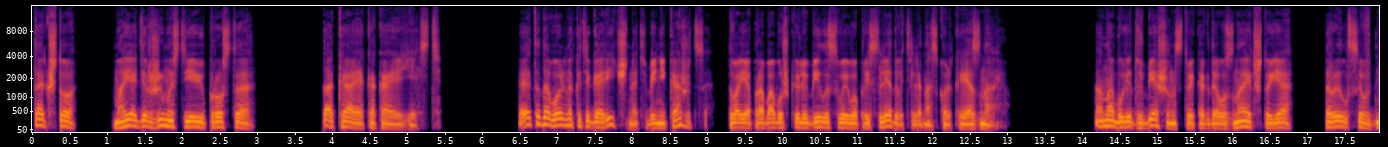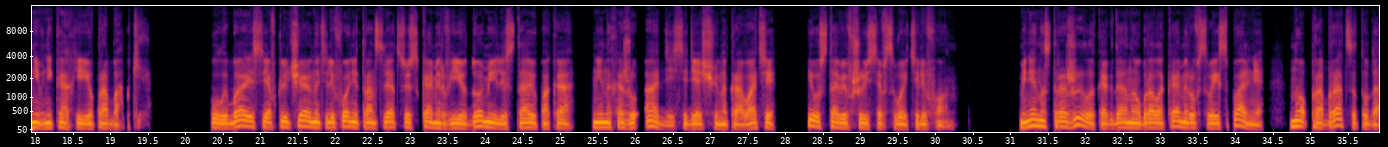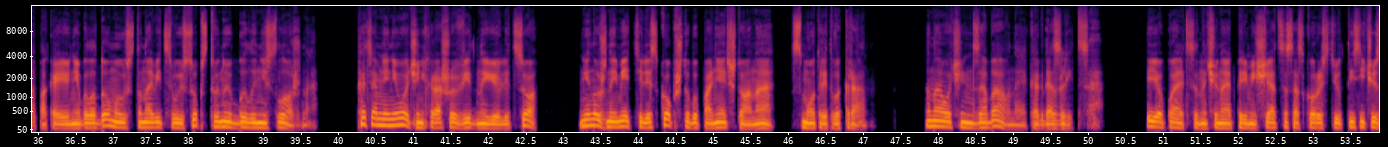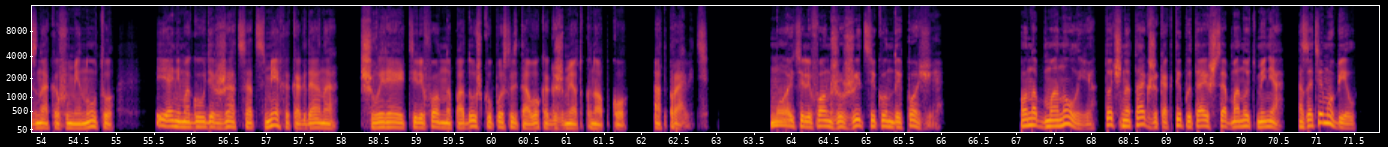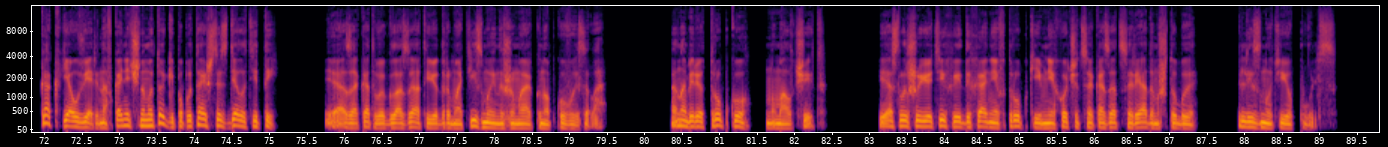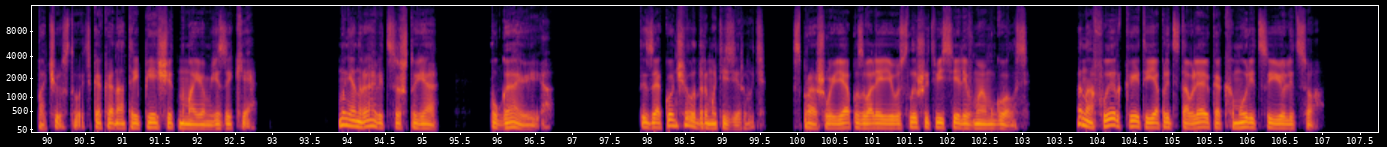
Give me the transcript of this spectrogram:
Так что моя одержимость ею просто такая, какая есть. Это довольно категорично, тебе не кажется? Твоя прабабушка любила своего преследователя, насколько я знаю. Она будет в бешенстве, когда узнает, что я рылся в дневниках ее прабабки. Улыбаясь, я включаю на телефоне трансляцию с камер в ее доме и листаю, пока не нахожу Адди, сидящую на кровати и уставившуюся в свой телефон. Меня насторожило, когда она убрала камеру в своей спальне, но пробраться туда, пока ее не было дома, и установить свою собственную было несложно. Хотя мне не очень хорошо видно ее лицо, не нужно иметь телескоп, чтобы понять, что она смотрит в экран. Она очень забавная, когда злится. Ее пальцы начинают перемещаться со скоростью тысячи знаков в минуту, и я не могу удержаться от смеха, когда она швыряет телефон на подушку после того, как жмет кнопку «Отправить». Мой телефон жужжит секундой позже. Он обманул ее, точно так же, как ты пытаешься обмануть меня, а затем убил, как, я уверена, в конечном итоге попытаешься сделать и ты. Я закатываю глаза от ее драматизма и нажимаю кнопку вызова. Она берет трубку, но молчит. Я слышу ее тихое дыхание в трубке, и мне хочется оказаться рядом, чтобы лизнуть ее пульс. Почувствовать, как она трепещет на моем языке. Мне нравится, что я пугаю ее. Ты закончила драматизировать? Спрашиваю я, позволяя ей услышать веселье в моем голосе. Она фыркает, и я представляю, как хмурится ее лицо.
